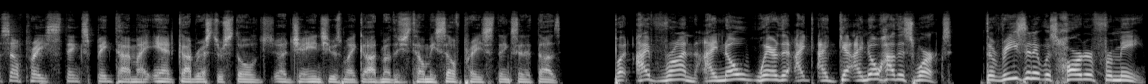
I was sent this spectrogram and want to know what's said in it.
self praise stinks big time. My aunt, God rest her soul, uh, Jane, she was my godmother. She's telling me self praise stinks, and it does. But I've run. I know where the I I get. I know how this works. The reason it was harder for me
